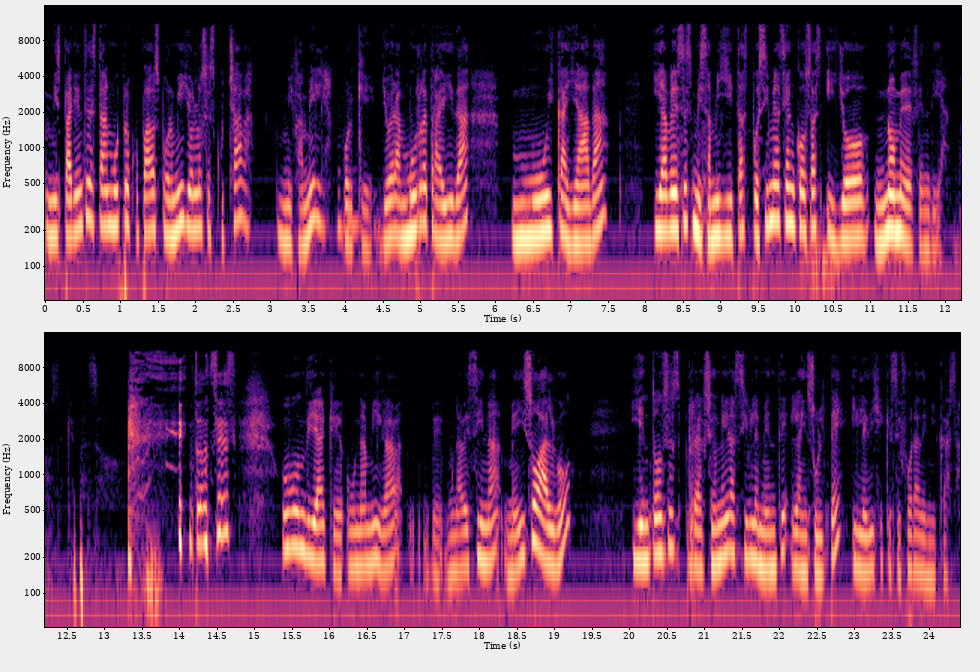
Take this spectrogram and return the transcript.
mis parientes estaban muy preocupados por mí, yo los escuchaba, mi familia, porque yo era muy retraída, muy callada y a veces mis amiguitas pues sí me hacían cosas y yo no me defendía. No sé qué pasó. Entonces hubo un día que una amiga, una vecina, me hizo algo y entonces reaccioné irasciblemente, la insulté y le dije que se fuera de mi casa.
